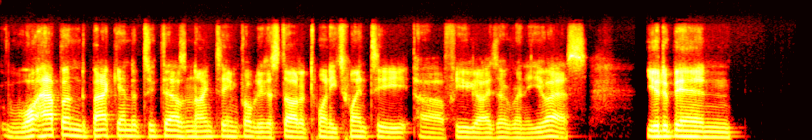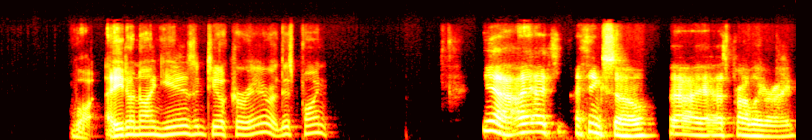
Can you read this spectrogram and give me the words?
what happened back end of 2019, probably the start of 2020 uh, for you guys over in the US. You'd have been what eight or nine years into your career at this point. Yeah, I I, I think so. Uh, that's probably right.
